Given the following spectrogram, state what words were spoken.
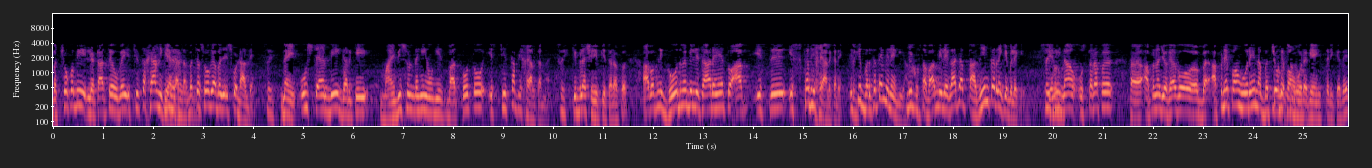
بچوں کو بھی لٹاتے ہوئے اس چیز کا خیال نہیں کیا جاتا۔ بچہ سو گیا بس اس کو ڈال دیں۔ نہیں اس ٹائم بھی گھر کی مائیں بھی سن رہی ہوں گی اس بات کو تو اس چیز کا بھی خیال کرنا ہے۔ قبلہ شریف کی طرف۔ آپ اپنی گود میں بھی لٹا رہے ہیں تو آپ اس اس کا بھی خیال کریں۔ اس کی برکتیں ملیں گی۔ ثواب ملے گا جب تعظیم کر رہے ہیں قبلے کی۔ یعنی۔ نہ اس طرف اپنا جو ہے وہ اپنے پاؤں ہو رہے ہیں نہ بچوں کے پاؤں ہو رہے ہیں اس طریقے سے۔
